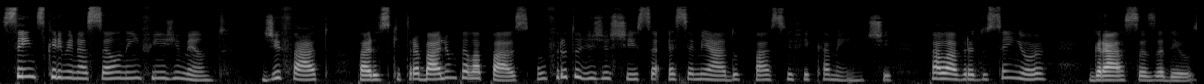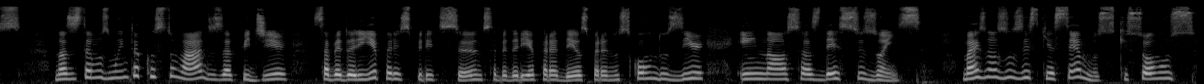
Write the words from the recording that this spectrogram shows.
Sem discriminação nem fingimento. De fato, para os que trabalham pela paz, um fruto de justiça é semeado pacificamente. Palavra do Senhor, graças a Deus. Nós estamos muito acostumados a pedir sabedoria para o Espírito Santo, sabedoria para Deus, para nos conduzir em nossas decisões. Mas nós nos esquecemos que somos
